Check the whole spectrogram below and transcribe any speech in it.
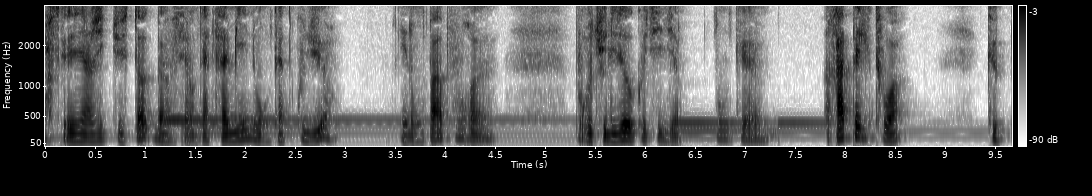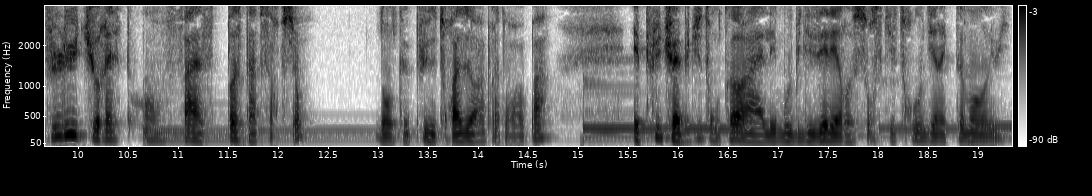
Parce que l'énergie que tu stockes, ben, c'est en cas de famine ou en cas de coup dur, et non pas pour, euh, pour utiliser au quotidien. Donc, euh, rappelle-toi que plus tu restes en phase post-absorption, donc plus de 3 heures après ton repas, et plus tu habitues ton corps à aller mobiliser les ressources qui se trouvent directement en lui.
